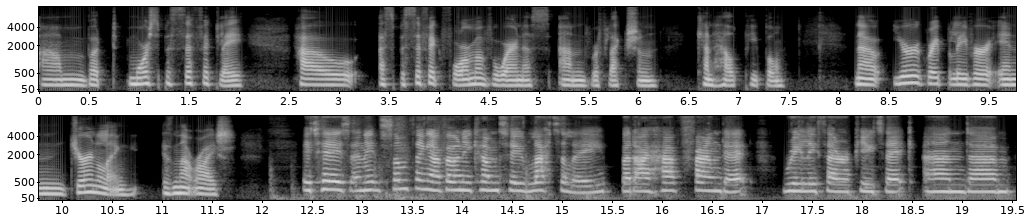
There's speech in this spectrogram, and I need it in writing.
um, but more specifically, how a specific form of awareness and reflection can help people now, you're a great believer in journaling, isn't that right? It is, and it's something I've only come to latterly, but I have found it really therapeutic. And um,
